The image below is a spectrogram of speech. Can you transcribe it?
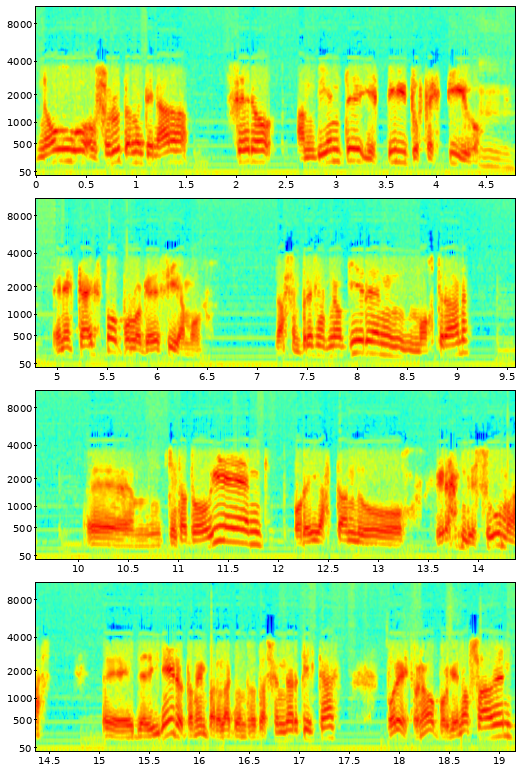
no hubo absolutamente nada, cero ambiente y espíritu festivo mm. en esta expo, por lo que decíamos. Las empresas no quieren mostrar eh, que está todo bien, por ahí gastando grandes sumas de dinero también para la contratación de artistas, por esto, ¿no? Porque no saben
